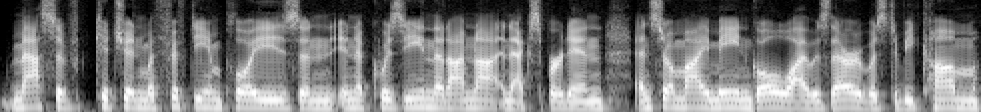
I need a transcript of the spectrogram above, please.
massive kitchen with 50 employees and in a cuisine that I'm not an expert in. And so my main goal while I was there was to become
